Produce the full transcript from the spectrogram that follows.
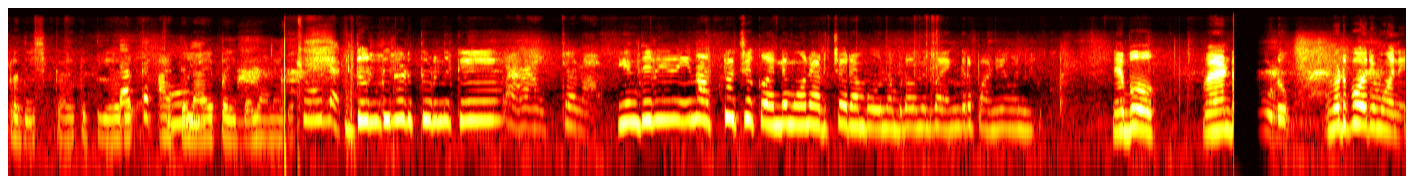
പ്രതീക്ഷിക്കാതെ കിട്ടിയ ഒരു ആറ്റലായ പൈതലാണ് ഇത്. ഇതെന്തിനടുത്തോട് നിൽക്കേ എന്തിന്? ഈ നട്ടുച്ചക്കോ എന്റെ മോനെ അടിച്ചു വരാൻ പോകും ഇവിടെ വന്നിട്ട് ഭയങ്കര പണിയാവും നെബോ വേണ്ട. കൂടും. ഇങ്ങോട്ട് പോരും മോന്.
